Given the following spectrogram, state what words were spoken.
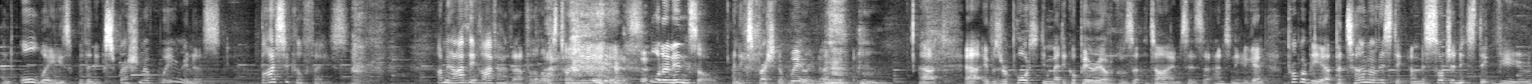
and always with an expression of weariness. Bicycle face. I mean, I think I've had that for the last 20 years What an insult. an expression of weariness. Uh, uh, it was reported in medical periodicals at the time, says uh, Anthony. Again, probably a paternalistic and misogynistic view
